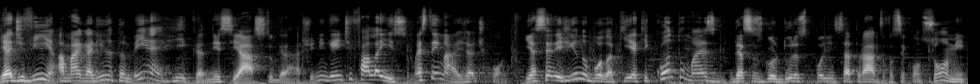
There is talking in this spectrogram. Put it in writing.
E adivinha, a margarina também é rica nesse ácido graxo e ninguém te fala isso, mas tem mais, já te conto. E a cerejinha no bolo aqui é que quanto mais dessas gorduras poliinsaturadas você consome,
